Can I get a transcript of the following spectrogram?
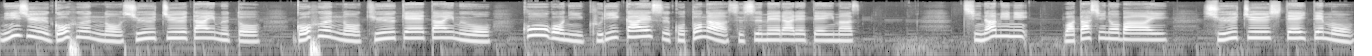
25分の集中タイムと5分の休憩タイムを交互に繰り返すことが勧められています。ちなみに私の場合、集中していても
